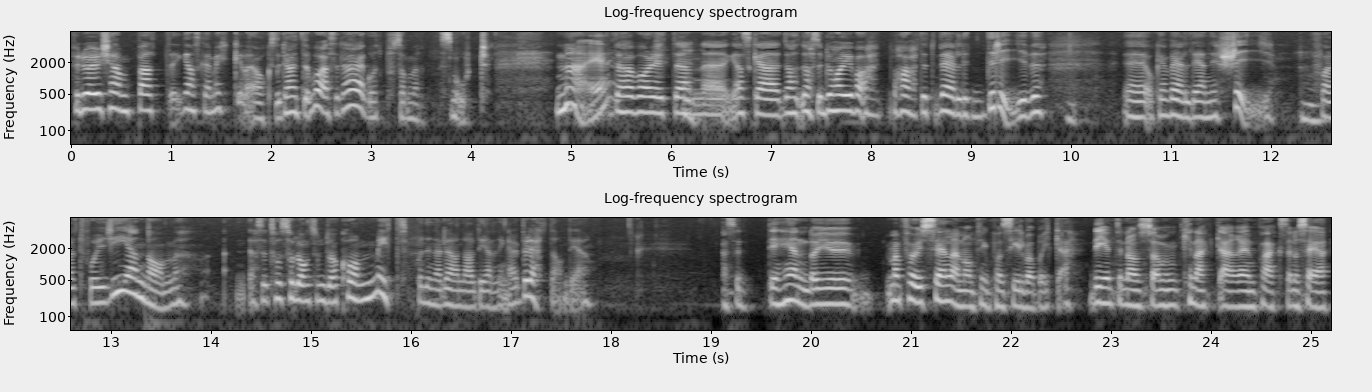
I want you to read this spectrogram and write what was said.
För du har ju kämpat ganska mycket va, också. Det har inte varit så där gått som smort. Nej. Det har varit en mm. ganska, du, alltså, du har ju har haft ett väldigt driv mm. och en väldig energi mm. för att få igenom, alltså så långt som du har kommit på dina löneavdelningar. Berätta om det. Alltså det händer ju, man får ju sällan någonting på en silverbricka. Det är ju inte någon som knackar en på axeln och säger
